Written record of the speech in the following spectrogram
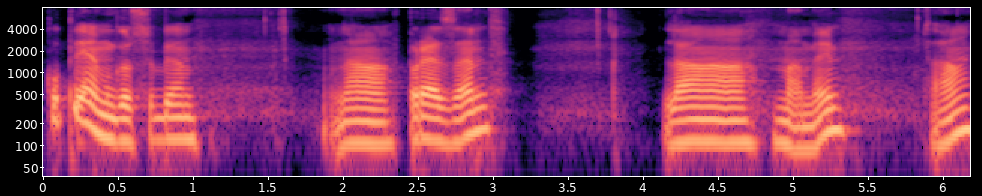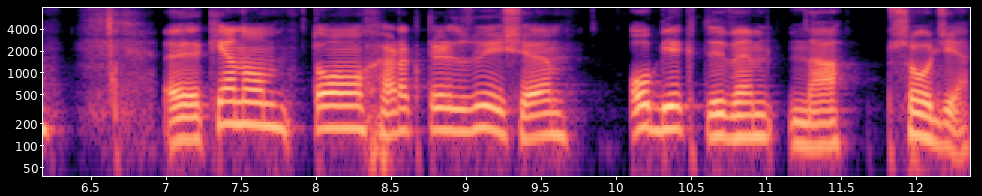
kupiłem go sobie na prezent dla mamy. Tak. E, Canon to charakteryzuje się obiektywem na przodzie.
